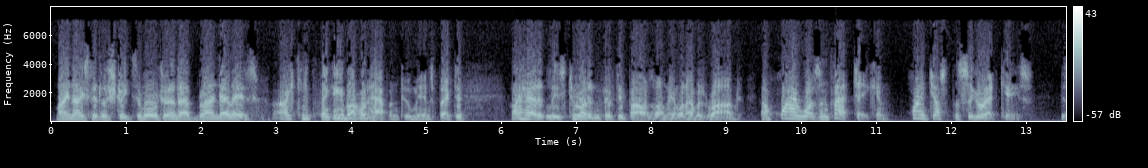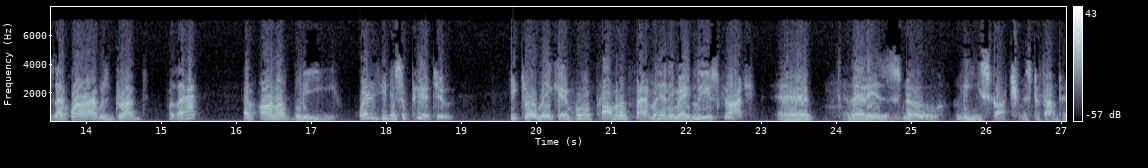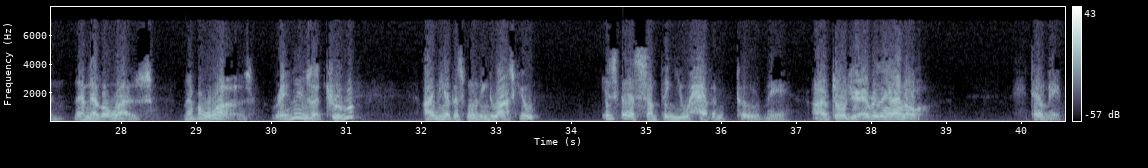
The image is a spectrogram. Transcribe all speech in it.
My nice little streets have all turned out blind alleys. I keep thinking about what happened to me, Inspector. I had at least 250 pounds on me when I was robbed. Now, why wasn't that taken? Why just the cigarette case? Is that why I was drugged? For that? And Arnold Lee, where did he disappear to? He told me he came from a prominent family and he made Lee Scotch. Uh, there is no Lee Scotch, Mr. Fountain. There never was. Never was. Really? Is that true? I'm here this morning to ask you is there something you haven't told me? I've told you everything I know. Tell me,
